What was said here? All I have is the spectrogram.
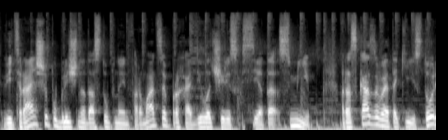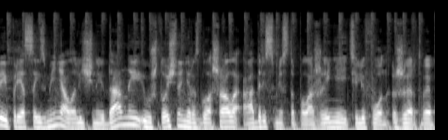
ведь раньше публично доступная информация проходила через сета СМИ. Рассказывая такие истории, пресса изменяла личные данные и уж точно не разглашала адрес, местоположение и телефон жертвы.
